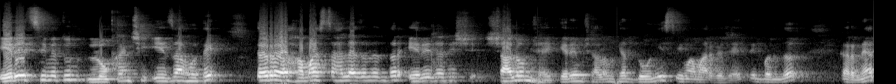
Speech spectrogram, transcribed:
एरेज सीमेतून लोकांची ये जा होते. तर हमासचा हल्ला झाल्यानंतर एरेज आणि श- शालोम जे आहे केरेम शालोम ह्या दोन्ही सीमा मार्ग जे आहेत ते बंद करण्यात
